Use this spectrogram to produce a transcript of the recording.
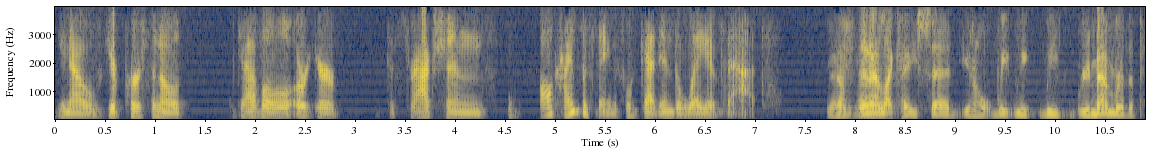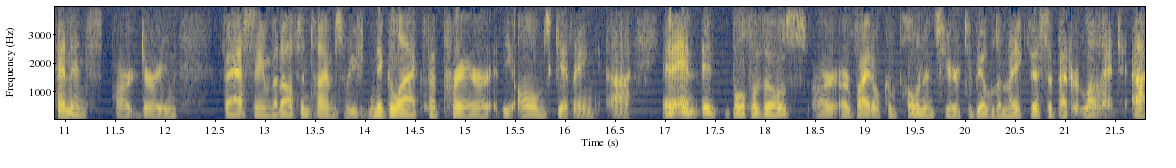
you know, your personal devil or your distractions, all kinds of things will get in the way of that. Yeah, and I like how you said, you know, we, we, we remember the penance part during fasting, but oftentimes we neglect the prayer, the almsgiving, uh, and, and, and both of those are, are vital components here to be able to make this a better Lent. Uh,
